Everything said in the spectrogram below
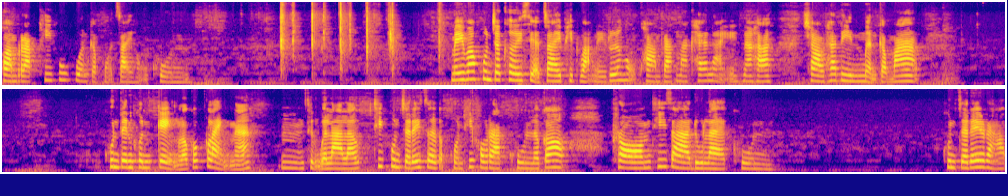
ความรักที่คู่ควรกับหัวใจของคุณ ไม่ว่าคุณจะเคยเสียใจผิดหวังในเรื่องของความรักมาแค่ไหนนะคะ ชาวท่าดินเหมือนกับว่าคุณเป็นคนเก่งแล้วก็แกล่งนะ อืมถึงเวลาแล้วที่คุณจะได้เจอกับคนที่เขารักคุณแล้วก็ พร้อมที่จะดูแลคุณ คุณจะได้รับ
